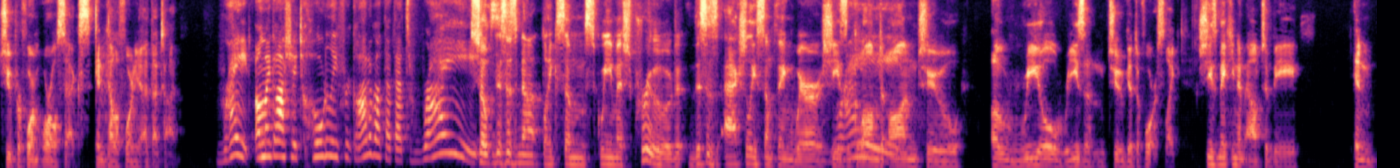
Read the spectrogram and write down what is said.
to perform oral sex in California at that time. Right. Oh my gosh, I totally forgot about that. That's right. So this is not like some squeamish prude. This is actually something where she's glommed Right. on to a real reason to get divorced. Like she's making him out to be in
